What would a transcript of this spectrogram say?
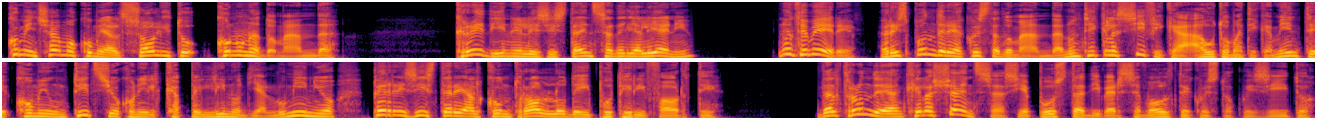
cominciamo come al solito con una domanda. Credi nell'esistenza degli alieni? Non temere, rispondere a questa domanda non ti classifica automaticamente come un tizio con il cappellino di alluminio per resistere al controllo dei poteri forti. D'altronde anche la scienza si è posta diverse volte questo quesito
